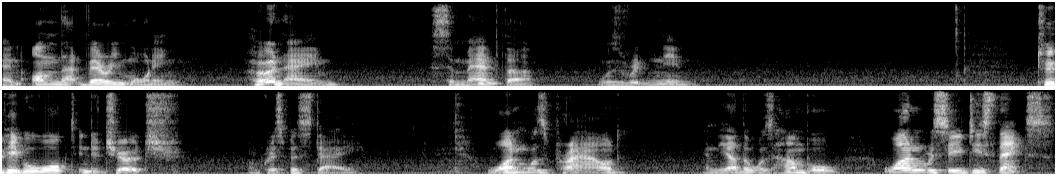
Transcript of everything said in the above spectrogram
and on that very morning, her name, Samantha, was written in. Two people walked into church on Christmas Day. One was proud, and the other was humble. One received his thanks,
